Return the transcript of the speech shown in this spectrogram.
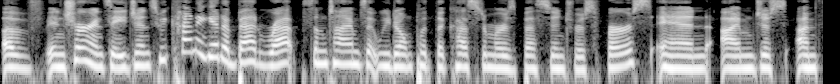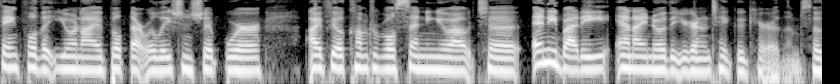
of insurance agents we kind of get a bad rep sometimes that we don't put the customer's best interest first. And i'm just i'm thankful that you and i have built that relationship where i feel comfortable sending you out to anybody and i know that you're going to take good care of them. So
